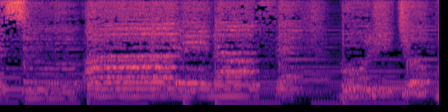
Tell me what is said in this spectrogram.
Yesu alinafe bulijogwa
